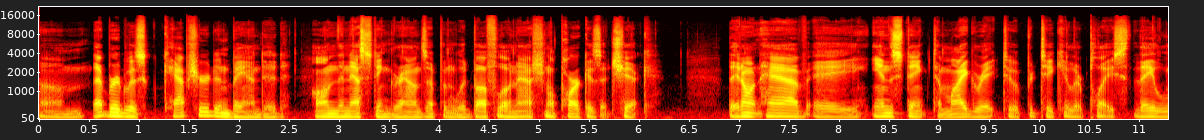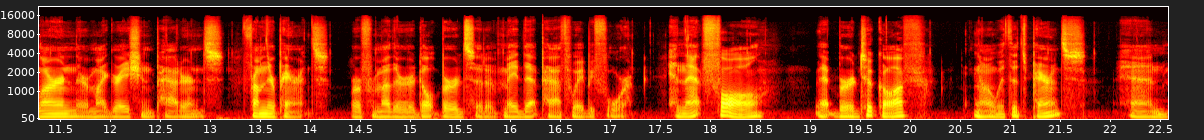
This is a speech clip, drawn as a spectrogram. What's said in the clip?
um, that bird was captured and banded on the nesting grounds up in Wood Buffalo National Park as a chick. They don't have a instinct to migrate to a particular place. They learn their migration patterns from their parents or from other adult birds that have made that pathway before. And that fall, that bird took off you know, with its parents and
